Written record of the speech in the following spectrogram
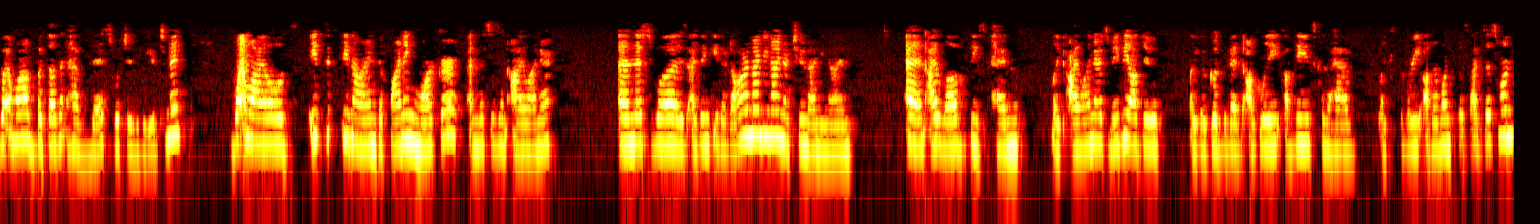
Wet n Wild, but doesn't have this, which is weird to me. Wet n Wild's 869 defining marker, and this is an eyeliner and this was I think either $1.99 or $2.99 and I love these pen like eyeliners. Maybe I'll do like a good the bad the ugly of these because I have like three other ones besides this one.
